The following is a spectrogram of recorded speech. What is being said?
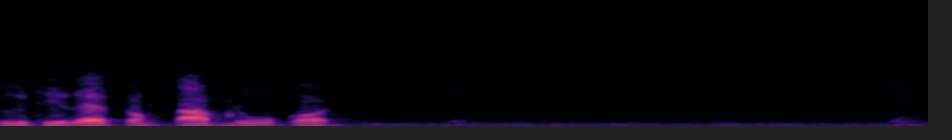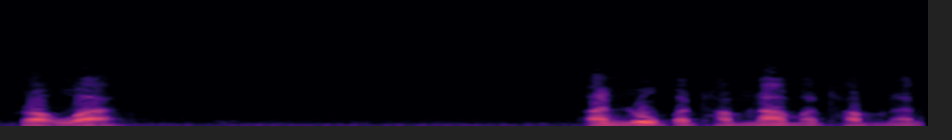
คือทีแรกต้องตามดูก่อน เพราะว่า อันรูปธรรมนามธรรมนั้น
